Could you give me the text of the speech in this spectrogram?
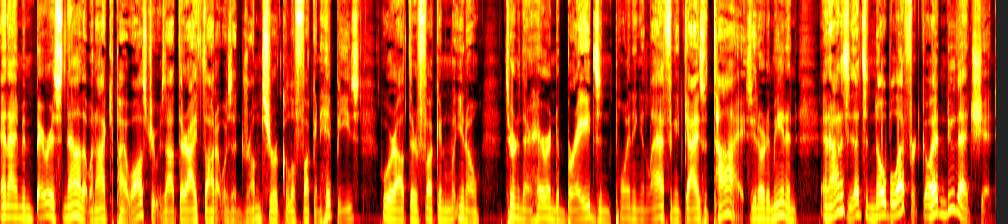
And I'm embarrassed now that when Occupy Wall Street was out there, I thought it was a drum circle of fucking hippies who were out there fucking, you know, turning their hair into braids and pointing and laughing at guys with ties. You know what I mean? And and honestly, that's a noble effort. Go ahead and do that shit.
